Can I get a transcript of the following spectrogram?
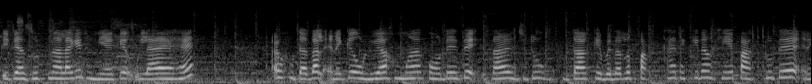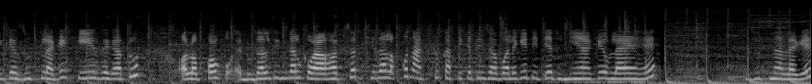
তেতিয়া জোঁট নালাগে ধুনীয়াকৈ ওলাই আহে। আৰু সূতাডাল এনেকৈ উলিওৱা সময় কওঁতে যে তাৰ যিটো সূতা কেইবাডালো পাক খাই থাকে ন সেই পাকটোতে এনেকৈ জোঁট লাগে সেই জেগাটো অলপ দুডাল তিনিডাল কৰা হোৱাৰ পিছত সেইডাল অকণ আগটো কাটি কাটি যাব লাগে তেতিয়া ধুনীয়াকৈ ওলাই আহে। জোঁট নালাগে।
